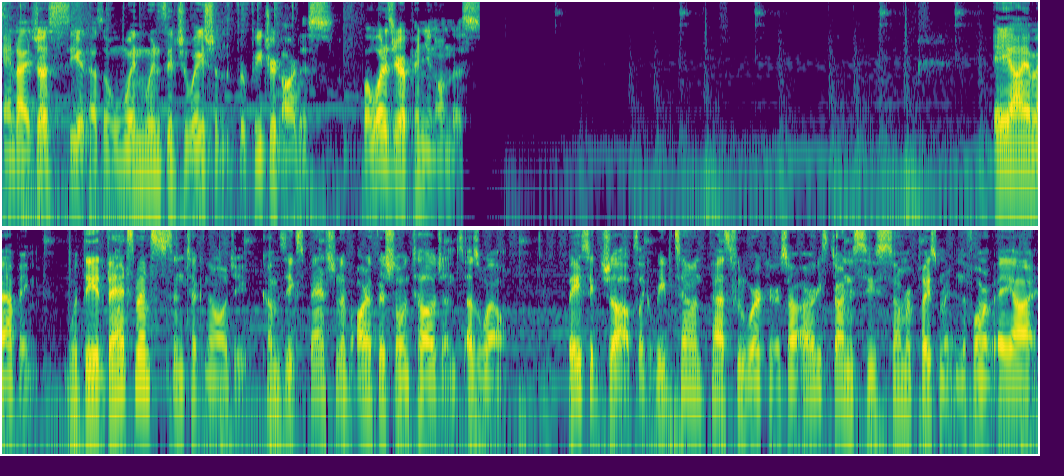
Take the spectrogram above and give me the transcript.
and I just see it as a win-win situation for featured artists. But what is your opinion on this? AI mapping. With the advancements in technology comes the expansion of artificial intelligence as well. Basic jobs like retail and fast food workers are already starting to see some replacement in the form of AI.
